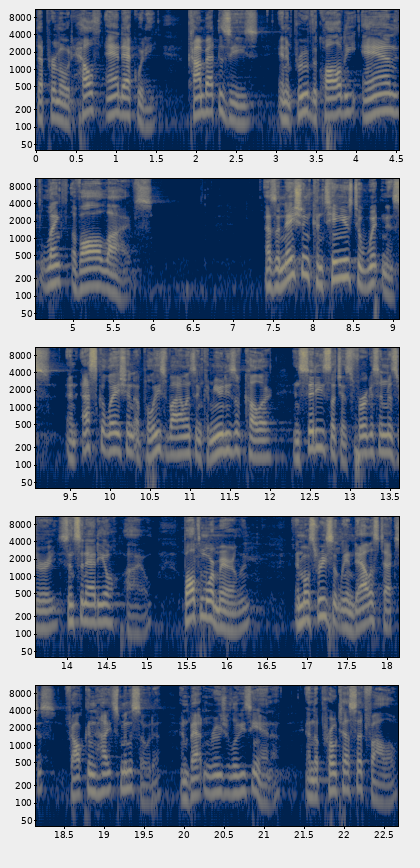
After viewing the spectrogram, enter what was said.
that promote health and equity, combat disease, and improve the quality and length of all lives. As the nation continues to witness an escalation of police violence in communities of color in cities such as Ferguson, Missouri, Cincinnati, Ohio, Baltimore, Maryland, and most recently in Dallas, Texas, Falcon Heights, Minnesota, and Baton Rouge, Louisiana, and the protests that follow,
